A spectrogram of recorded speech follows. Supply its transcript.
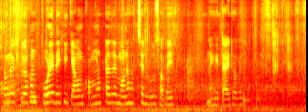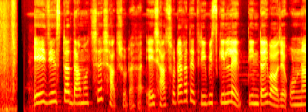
চলো একটু এখন পরে দেখি কেমন কমরটা যে মনে হচ্ছে লুজ হবে নাকি টাইট হবে। এই জিন্সটার দাম হচ্ছে সাতশো টাকা। এই সাতশো টাকাতে থ্রি পিস কিনলে তিনটাই পাওয়া যায় ওড়না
